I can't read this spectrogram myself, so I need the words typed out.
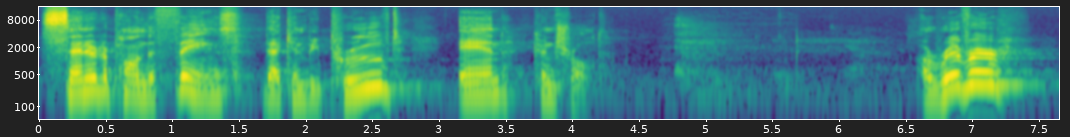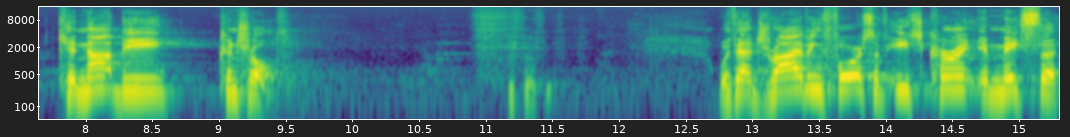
centered upon the things that can be proved and controlled. A river cannot be controlled. With that driving force of each current, it makes the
